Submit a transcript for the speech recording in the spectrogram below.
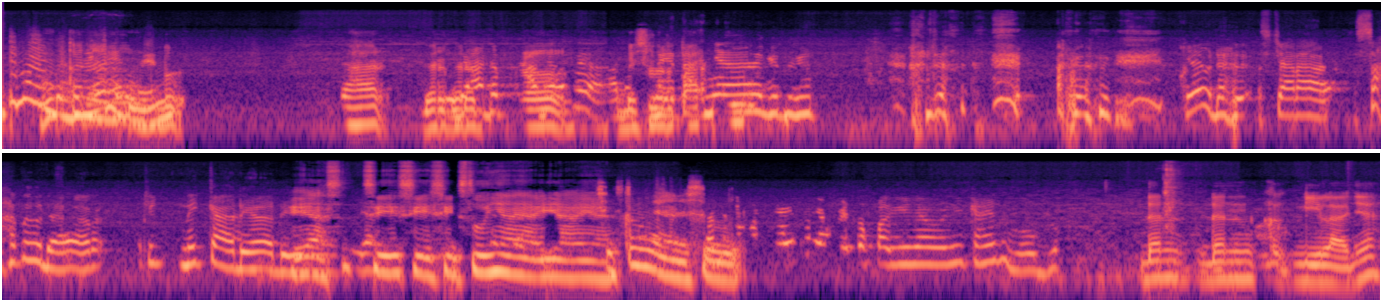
Itu mah udah Bukan merit, men. ya. Ya, gara-gara ada ada apa ya ada party. gitu kan ada kayak udah secara sah tuh udah nikah dia di Iya, ya. si si si Stunya ya, iya iya. Temennya itu yang besok paginya menikah itu goblok dan dan kegilanya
